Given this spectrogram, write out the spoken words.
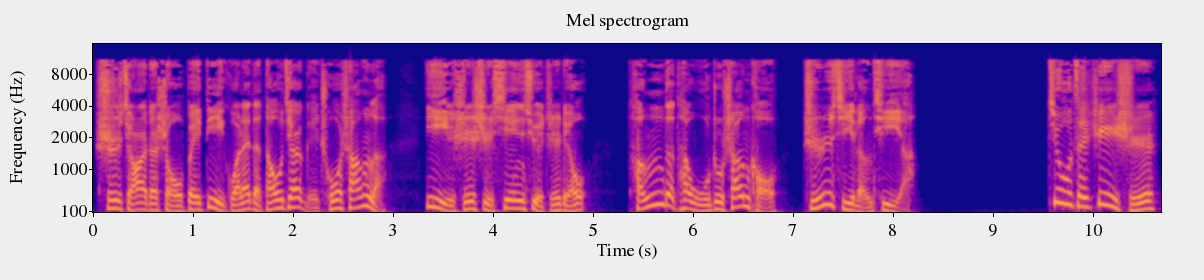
石小二的手被递过来的刀尖给戳伤了，一时是鲜血直流，疼得他捂住伤口直吸冷气呀。就在这时，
